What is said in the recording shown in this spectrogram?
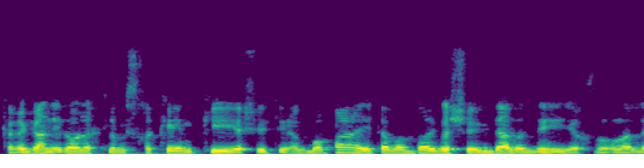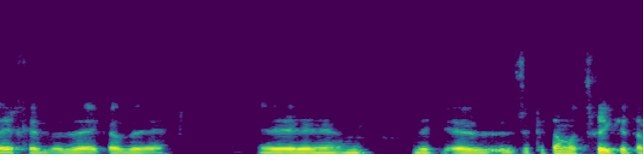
כרגע אני לא הולכת למשחקים כי יש לי תינוק בבית, אבל ברגע שהוא יגדל אני אחזור ללכת, וזה כזה... אה, זה, זה קטע מצחיק, אתה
